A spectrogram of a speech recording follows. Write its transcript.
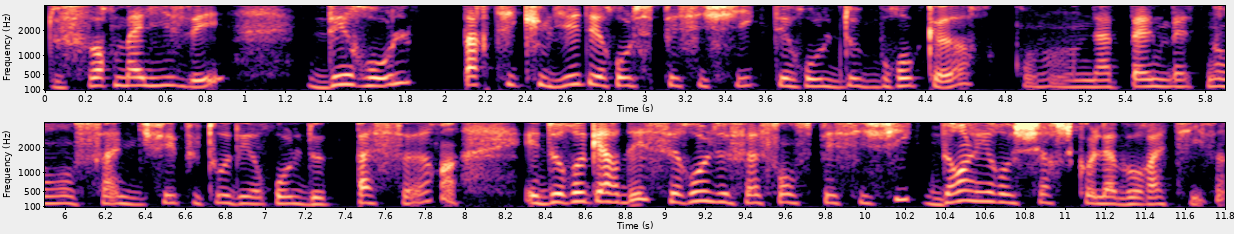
de formaliser des rôles particuliers, des rôles spécifiques, des rôles de broker, qu'on appelle maintenant au sein de l'IFE plutôt des rôles de passeurs, et de regarder ces rôles de façon spécifique dans les recherches collaboratives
